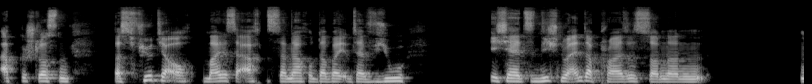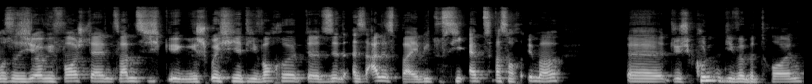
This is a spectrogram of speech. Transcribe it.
abgeschlossen. Das führt ja auch meines Erachtens danach und dabei Interview ich ja jetzt nicht nur Enterprises, sondern muss man sich irgendwie vorstellen, 20 Gespräche die Woche, das sind also alles bei B2C-Apps, was auch immer, äh, durch Kunden, die wir betreuen.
